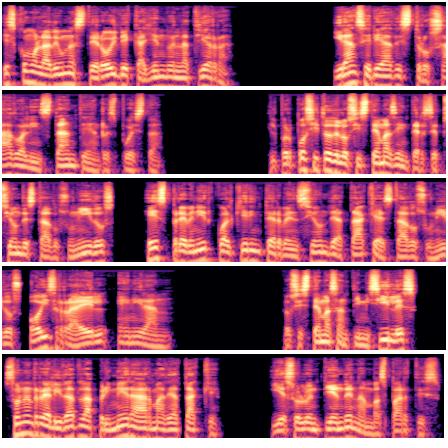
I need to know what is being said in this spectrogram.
es como la de un asteroide cayendo en la Tierra. Irán sería destrozado al instante en respuesta. El propósito de los sistemas de intercepción de Estados Unidos es prevenir cualquier intervención de ataque a Estados Unidos o Israel en Irán. Los sistemas antimisiles son en realidad la primera arma de ataque, y eso lo entienden ambas partes.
